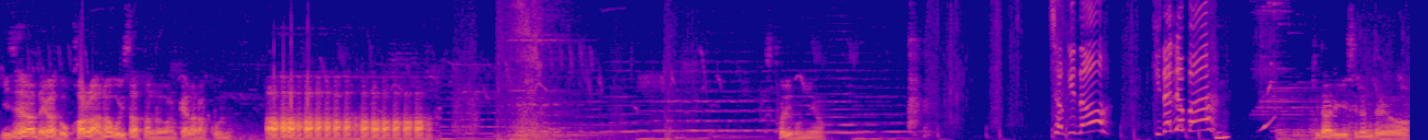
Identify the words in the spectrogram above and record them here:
이제야 내가 녹화를 안 하고 있었다는 걸 깨달았군. 아하하하하하하하. 스토리군요. 저기 너 기다려봐. 기다리기 싫은데요.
